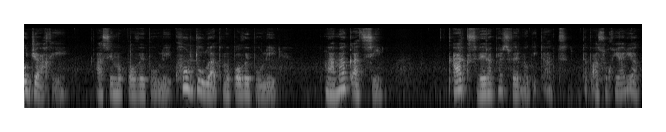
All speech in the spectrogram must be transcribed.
ოჯახი, ასე მოპოვებული, ქურდულად მოპოვებული მამაკაცი კარგს ვერაფერს ვერ მოგიტანთ და პასუხი არის აქ.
